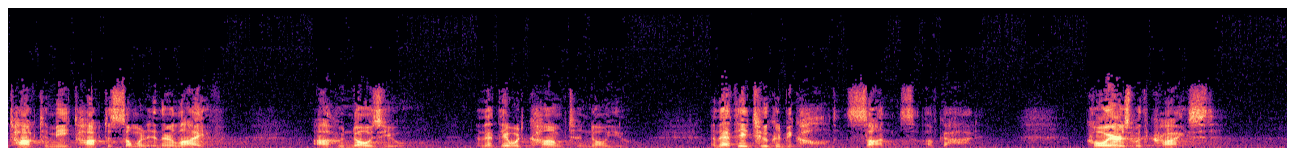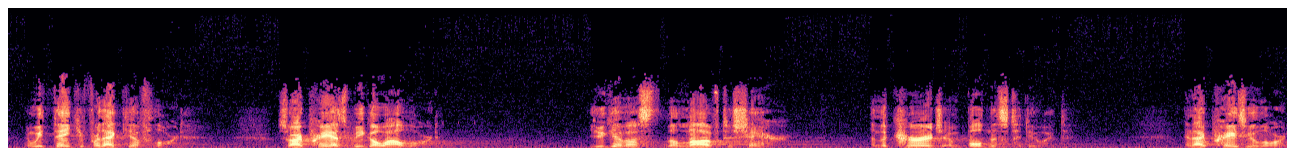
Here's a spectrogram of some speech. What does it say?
talk to me, talk to someone in their life uh, who knows you, and that they would come to know you. And that they too could be called sons of God, co heirs with Christ. And we thank you for that gift, Lord. So I pray as we go out, Lord, you give us the love to share and the courage and boldness to do it. And I praise you, Lord.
